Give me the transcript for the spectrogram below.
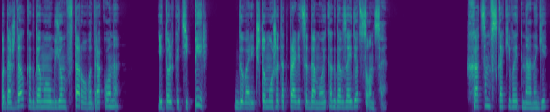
подождал, когда мы убьем второго дракона, и только теперь говорит, что может отправиться домой, когда взойдет солнце. Хадсон вскакивает на ноги,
